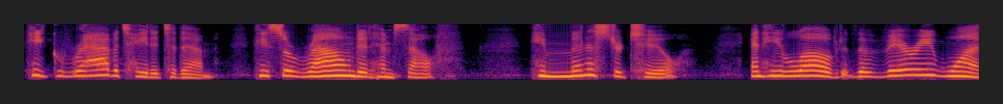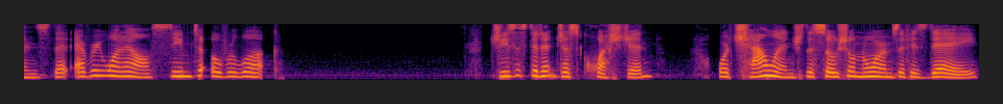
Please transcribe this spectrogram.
he gravitated to them he surrounded himself, he ministered to, and he loved the very ones that everyone else seemed to overlook. Jesus didn't just question or challenge the social norms of his day,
